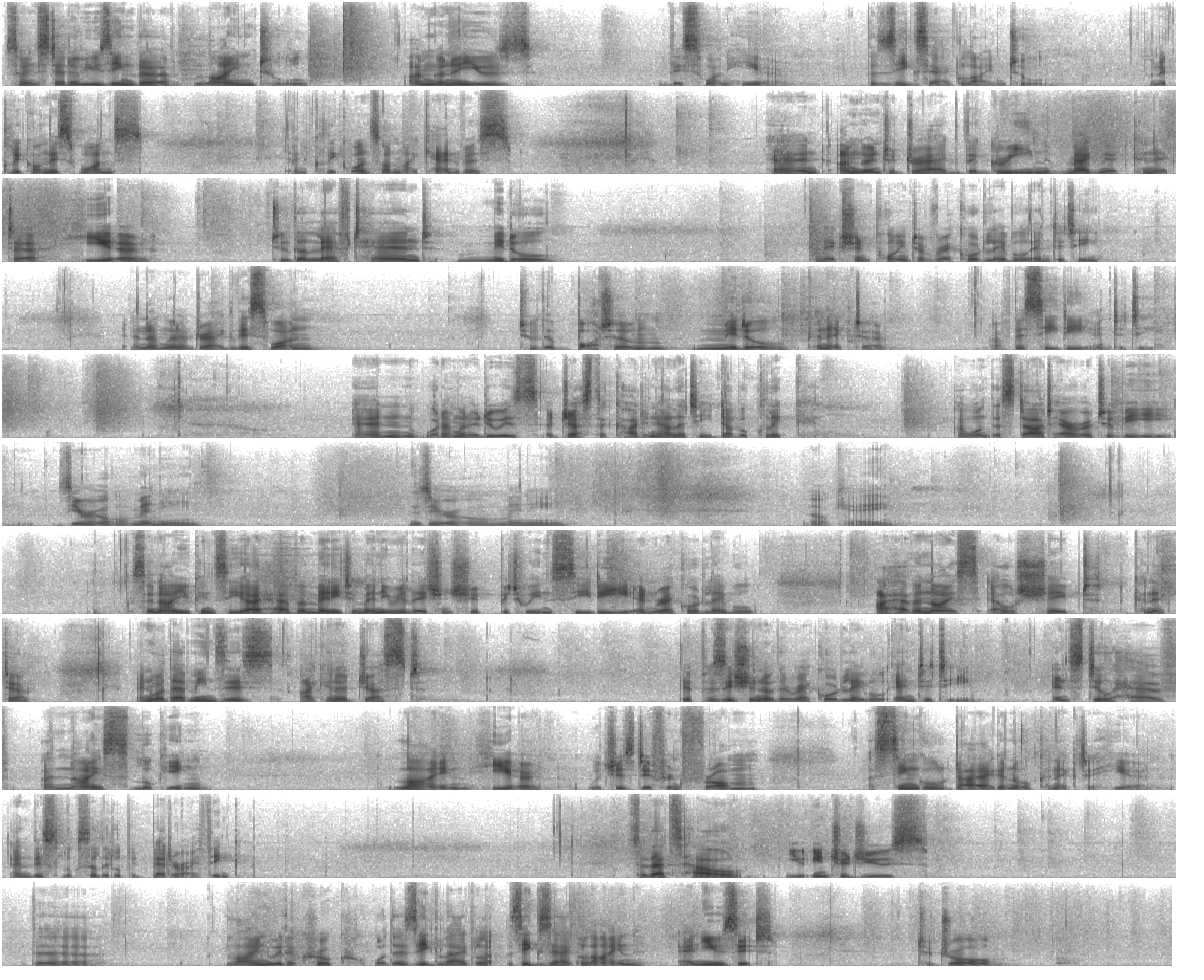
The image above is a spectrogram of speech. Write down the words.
So instead of using the line tool, I'm going to use this one here, the zigzag line tool. I'm going to click on this once and click once on my canvas. And I'm going to drag the green magnet connector here to the left hand middle connection point of record label entity and I'm going to drag this one to the bottom middle connector of the CD entity. And what I'm going to do is adjust the cardinality, double click. I want the start arrow to be 0 or many, 0 or many, okay. So now you can see I have a many-to-many -many relationship between CD and record label. I have a nice L-shaped connector. And what that means is I can adjust the position of the record label entity and still have a nice looking line here, which is different from a single diagonal connector here. And this looks a little bit better, I think. So that's how you introduce the line with a crook or the zigzag, zigzag line and use it to draw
